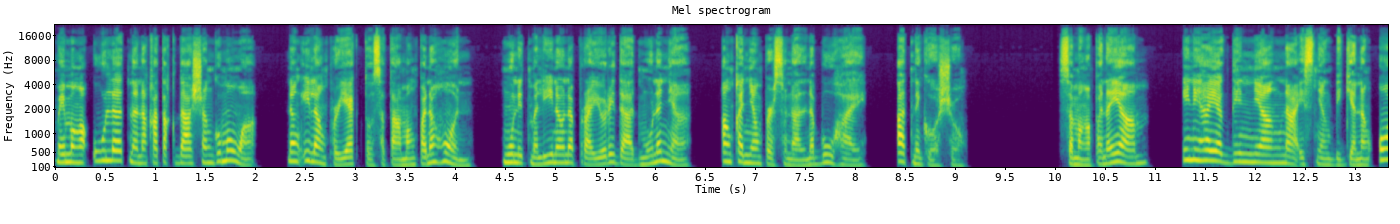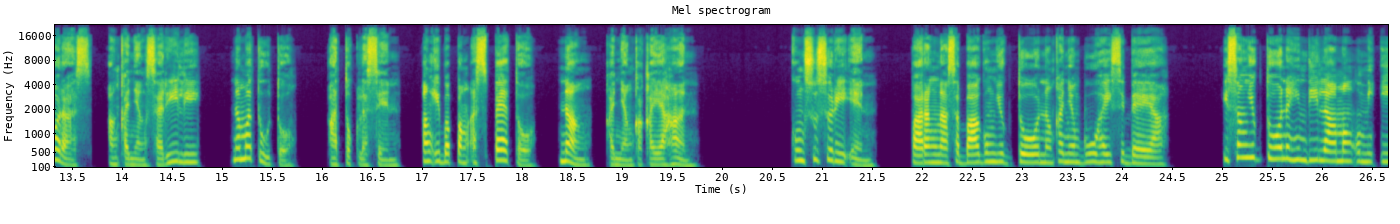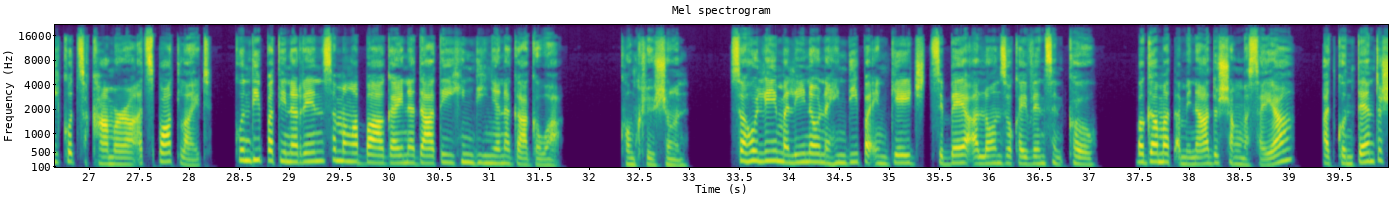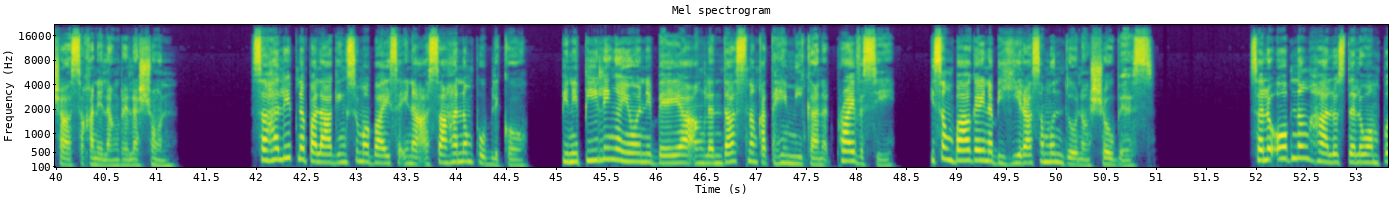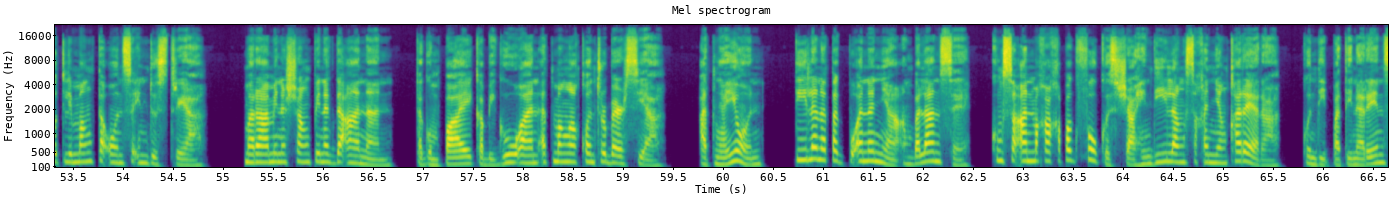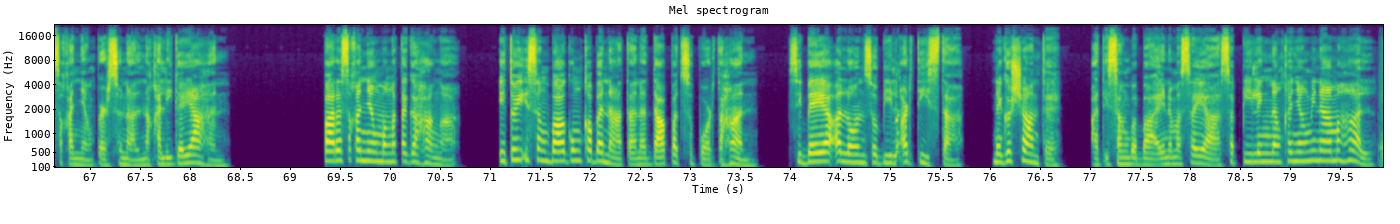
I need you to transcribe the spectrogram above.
May mga ulat na nakatakda siyang gumawa ng ilang proyekto sa tamang panahon, ngunit malinaw na prioridad muna niya ang kanyang personal na buhay at negosyo. Sa mga panayam, inihayag din niyang nais niyang bigyan ng oras ang kanyang sarili na matuto at tuklasin ang iba pang aspeto ng kanyang kakayahan. Kung susuriin, parang nasa bagong yugto ng kanyang buhay si Bea. Isang yugto na hindi lamang umiikot sa camera at spotlight, kundi pati na rin sa mga bagay na dati hindi niya nagagawa. Conclusion. Sa huli, malinaw na hindi pa engaged si Bea Alonzo kay Vincent Co, bagamat aminado siyang masaya at kontento siya sa kanilang relasyon. Sa halip na palaging sumabay sa inaasahan ng publiko, pinipili ngayon ni Bea ang landas ng katahimikan at privacy, isang bagay na bihira sa mundo ng showbiz. Sa loob ng halos 25 taon sa industriya, marami na siyang pinagdaanan, tagumpay, kabiguan at mga kontrobersya. At ngayon, tila natagpuan na niya ang balanse kung saan makakapag-focus siya hindi lang sa kanyang karera, kundi pati na rin sa kanyang personal na kaligayahan. Para sa kanyang mga tagahanga, ito'y isang bagong kabanata na dapat suportahan. Si Bea Alonzo bilang artista, negosyante, at isang babae na masaya sa piling ng kanyang minamahal.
